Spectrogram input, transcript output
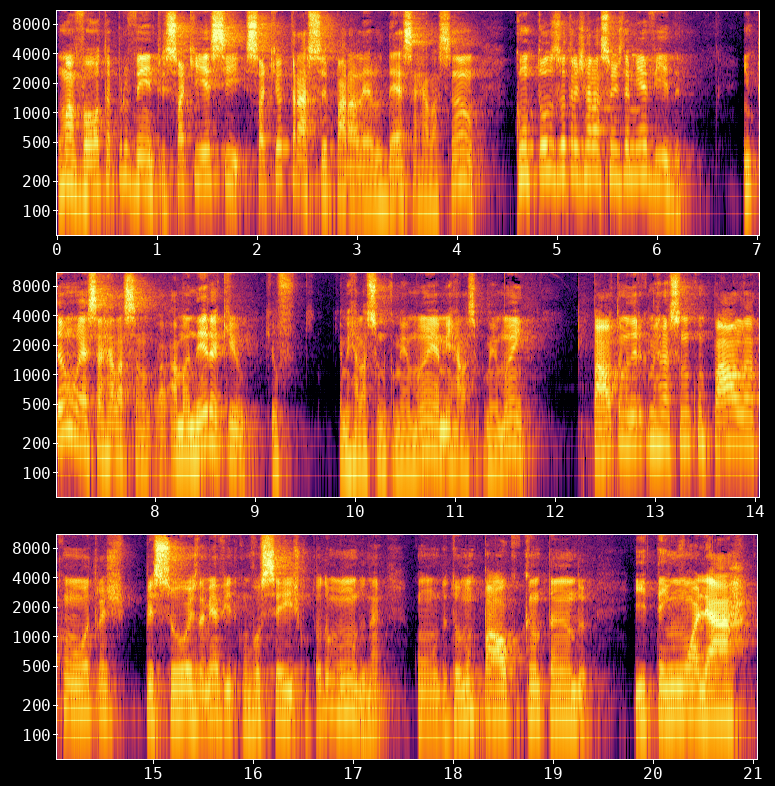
uma volta para o ventre. Só que esse, só que eu traço esse paralelo dessa relação com todas as outras relações da minha vida. Então essa relação, a maneira que eu, que eu, que eu me relaciono com minha mãe, a minha relação com minha mãe, pauta a maneira que eu me relaciono com Paula, com outras pessoas da minha vida, com vocês, com todo mundo, né? Com, eu estou num palco cantando e tem um olhar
